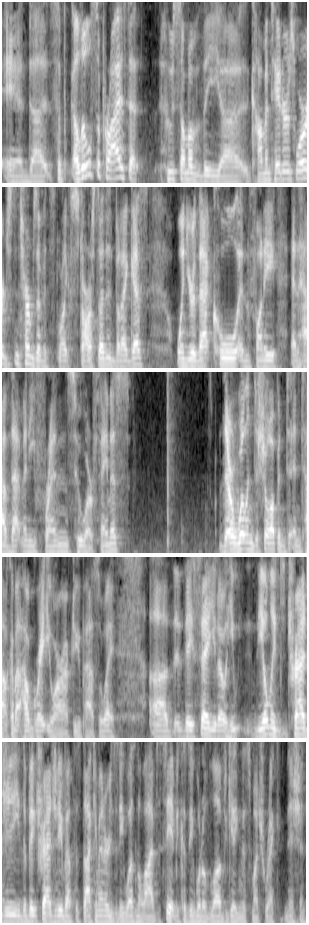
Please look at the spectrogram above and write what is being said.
and uh, a little surprised at who some of the uh, commentators were, just in terms of it's like star-studded. But I guess when you're that cool and funny and have that many friends who are famous, they're willing to show up and, and, talk about how great you are after you pass away. Uh, they say, you know, he the only tragedy, the big tragedy about this documentary is that he wasn't alive to see it because he would have loved getting this much recognition.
